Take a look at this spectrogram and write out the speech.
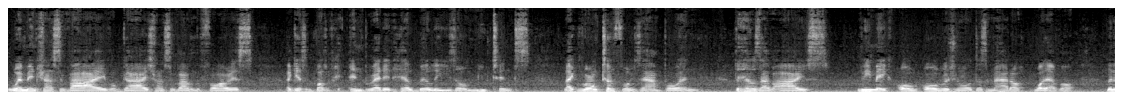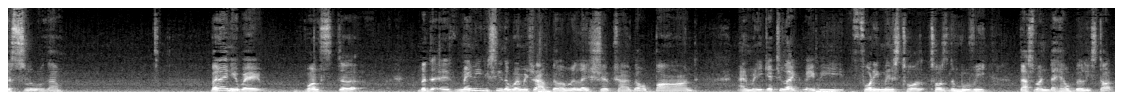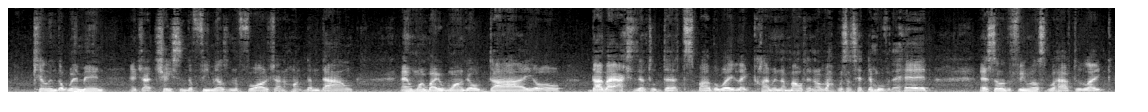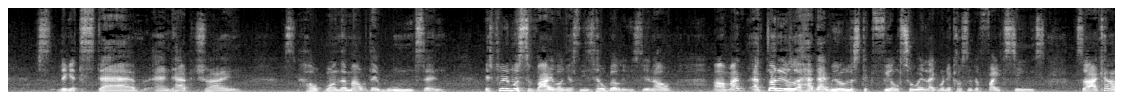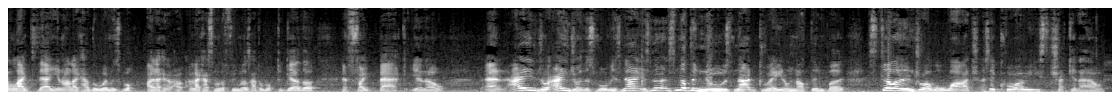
women trying to survive or guys trying to survive in the forest against a bunch of inbred hillbillies or mutants, like Wrong Turn, for example, and The Hills Have Eyes, remake or, or original, it doesn't matter, whatever. Been a slew of them. But anyway, once the but the, mainly you see the women trying to build a relationship, trying to build a bond, and when you get to like maybe forty minutes towards, towards the movie, that's when the hillbillies start killing the women and start chasing the females in the forest, trying to hunt them down. And one by one, they'll die or die by accidental deaths, by the way, like climbing a mountain a rock will just hit them over the head. And some of the females will have to, like, they get stabbed and have to try and help one of them out with their wounds. And it's pretty much survival against these hillbillies, you know. Um, I, I thought it had that realistic feel to it, like when it comes to the fight scenes. So I kind of like that, you know. I like how the women's work. I like I like how some of the females have to work together and fight back, you know. And I enjoy I enjoy this movie. It's not it's not it's nothing new. It's not great or nothing, but still an enjoyable watch. I say Quarries, check it out.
